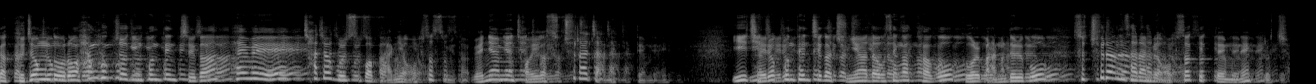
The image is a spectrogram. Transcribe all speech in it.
그러니까 그 정도로 한국적인 콘텐츠가 해외에 찾아볼 수가 많이 없었습니다. 왜냐하면 저희가 수출하지 않았기 때문에. 이 재료 콘텐츠가 중요하다고 생각하고 그걸 만들고 수출하는 사람이 없었기 때문에 그렇죠.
